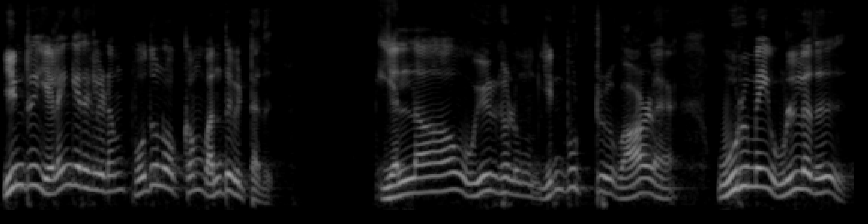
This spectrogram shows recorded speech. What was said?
இன்று இளைஞர்களிடம் பொது நோக்கம் வந்துவிட்டது. எல்லா உயிர்களும் இன்புற்று வாழ உரிமை உள்ளது.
